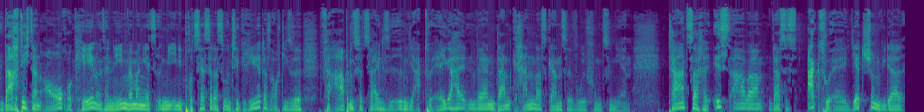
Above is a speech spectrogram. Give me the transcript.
dachte ich dann auch, okay, ein Unternehmen, wenn man jetzt irgendwie in die Prozesse das so integriert, dass auch diese Verarbeitungsverzeichnisse irgendwie aktuell gehalten werden, dann kann das Ganze wohl funktionieren. Tatsache ist aber, dass es aktuell jetzt schon wieder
